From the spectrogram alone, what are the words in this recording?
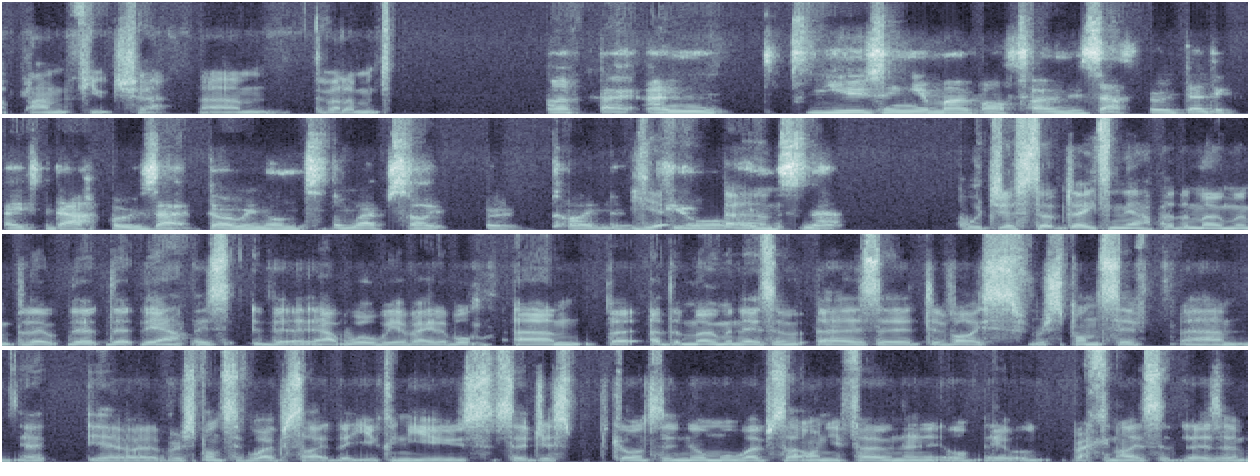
a planned future um, development. Okay, and using your mobile phone is that through a dedicated app or is that going onto the website through kind of yeah, your um, internet? We're just updating the app at the moment, but the, the, the app is the app will be available. Um, but at the moment, there's a there's a device responsive, um, a, you know, a responsive website that you can use. So just go onto the normal website on your phone, and it'll it'll recognise that there's a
